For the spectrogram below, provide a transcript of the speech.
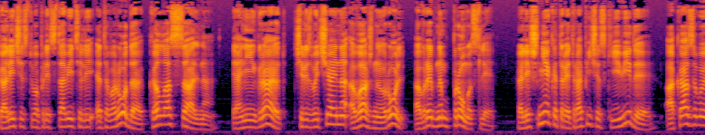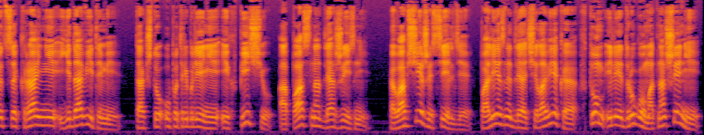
Количество представителей этого рода колоссально – и они играют чрезвычайно важную роль в рыбном промысле. Лишь некоторые тропические виды оказываются крайне ядовитыми, так что употребление их в пищу опасно для жизни. Вообще же сельди полезны для человека в том или другом отношении,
